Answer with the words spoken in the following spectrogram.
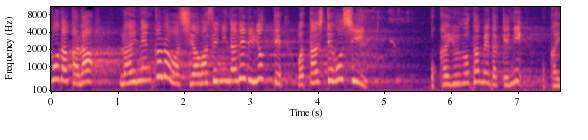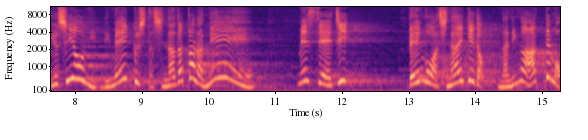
壺だから来年からは幸せになれるよって渡してほしい。おかゆのためだけにおかゆ仕様にリメイクした品だからね。メッセージ。弁護はしないけど何があっても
